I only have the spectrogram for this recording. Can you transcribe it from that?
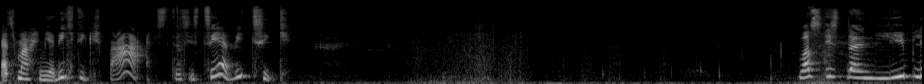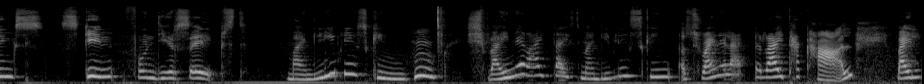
Das macht mir richtig Spaß. Das ist sehr witzig. Was ist dein Lieblingsskin von dir selbst? Mein Lieblingsskin, hm, Schweinereiter ist mein Lieblingsskin, also Schweinereiter Karl, weil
